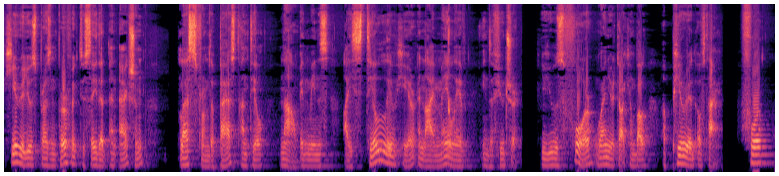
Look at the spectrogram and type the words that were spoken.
Here you use present perfect to say that an action lasts from the past until now. It means I still live here and I may live in the future. You use for when you're talking about a period of time. For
